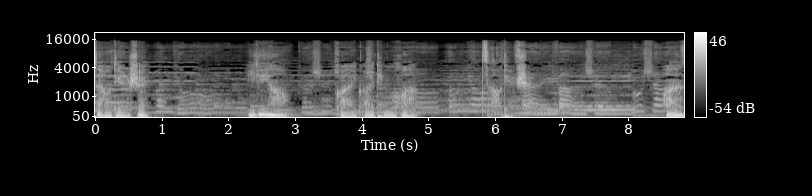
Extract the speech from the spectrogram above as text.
早点睡，一定要乖乖听话，早点睡。晚安。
